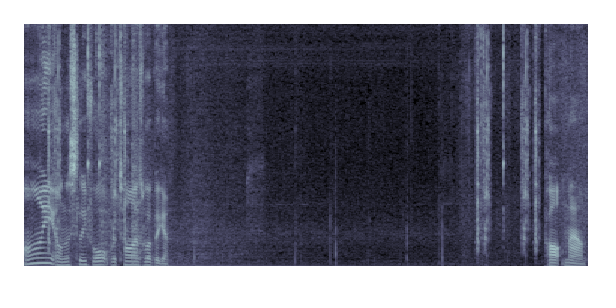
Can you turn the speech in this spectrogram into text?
I honestly thought the tyres were bigger. Part mount.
